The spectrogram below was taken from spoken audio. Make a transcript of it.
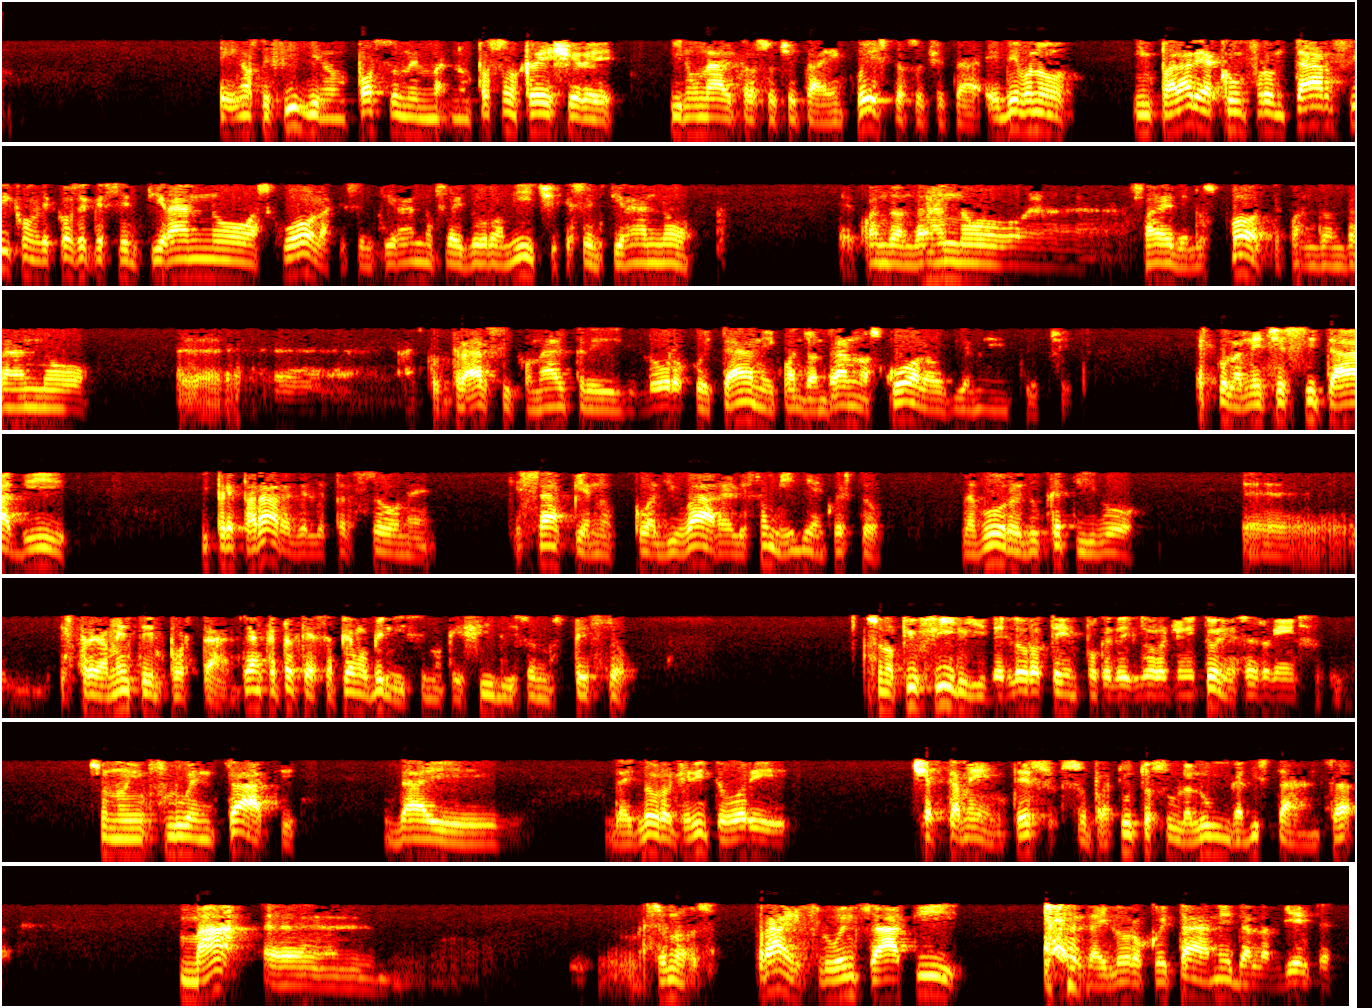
E i nostri figli non possono, non possono crescere in un'altra società, in questa società, e devono imparare a confrontarsi con le cose che sentiranno a scuola, che sentiranno fra i loro amici, che sentiranno eh, quando andranno a fare dello sport, quando andranno eh, incontrarsi con altri loro coetanei quando andranno a scuola ovviamente, eccetera. Ecco la necessità di, di preparare delle persone che sappiano coadiuvare le famiglie in questo lavoro educativo eh, estremamente importante, anche perché sappiamo benissimo che i figli sono spesso sono più figli del loro tempo che dei loro genitori, nel senso che sono influenzati dai, dai loro genitori certamente, soprattutto sulla lunga distanza, ma, eh, sono stra-influenzati dai loro coetanei, dall'ambiente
